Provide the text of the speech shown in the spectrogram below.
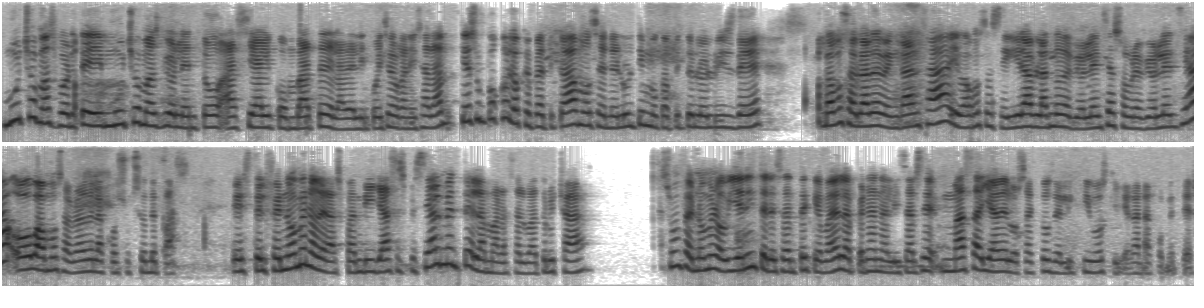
mucho más fuerte y mucho más violento hacia el combate de la delincuencia organizada, que es un poco lo que platicábamos en el último capítulo, Luis, de vamos a hablar de venganza y vamos a seguir hablando de violencia sobre violencia o vamos a hablar de la construcción de paz. Este, el fenómeno de las pandillas, especialmente la Mara Salvatrucha, es un fenómeno bien interesante que vale la pena analizarse más allá de los actos delictivos que llegan a cometer,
